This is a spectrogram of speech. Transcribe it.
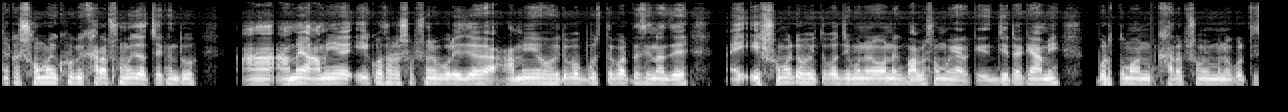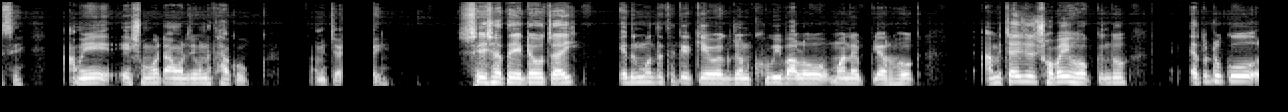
একটা সময় খুবই খারাপ সময় যাচ্ছে। কিন্তু আমি আমি এই কথাটা সবসময় বলি যে, আমি হয়তো বা বুঝতে পারতেছি না যে, এই- সময়টা হয়তো বা জীবনের অনেক ভালো সময় আর কি যেটাকে আমি বর্তমান খারাপ সময় মনে করতেছি। আমি এই সময়টা আমার জীবনে থাকুক, আমি চাই। সেই সাথে এটাও চাই, এদের মধ্যে থেকে কেউ একজন খুবই ভালো মানে প্লেয়ার হোক, আমি চাই যে সবাই হোক, কিন্তু এতটুকু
